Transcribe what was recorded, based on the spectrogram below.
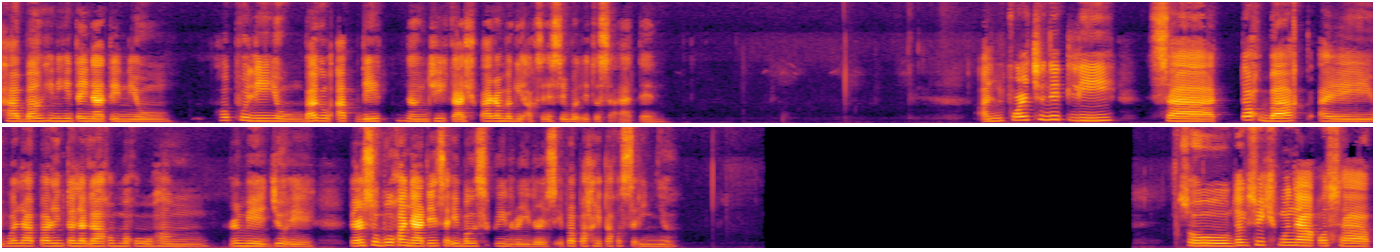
habang hinihintay natin yung hopefully yung bagong update ng GCash para maging accessible ito sa atin. Unfortunately, sa talkback ay wala pa rin talaga akong makuhang remedyo eh. Pero subukan natin sa ibang screen readers. Ipapakita ko sa inyo. So, nag-switch muna ako sa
